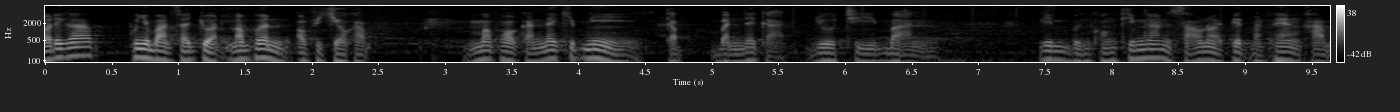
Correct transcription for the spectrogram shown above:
วัสดีครับผู้ใหญ่บ้านสายจวดลำเพิ่นออฟฟิเชียลครับ มาพอกันในคลิปนี้กับบรรยากาศอยู่ที่บ้านริมบึงของทีมงานสาวหน่อยเพชรบันแพงครับ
